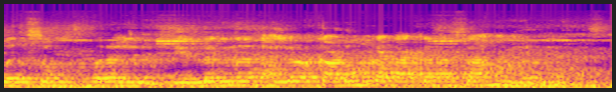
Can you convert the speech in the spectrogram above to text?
पचवून बरं ते लग्न झाल्यावर काढून का टाकणं महिने?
